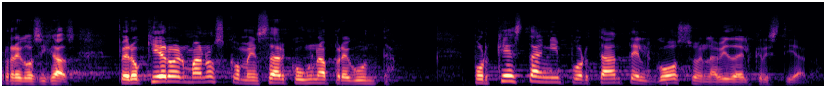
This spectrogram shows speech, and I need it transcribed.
regocijaos. Pero quiero, hermanos, comenzar con una pregunta. ¿Por qué es tan importante el gozo en la vida del cristiano?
